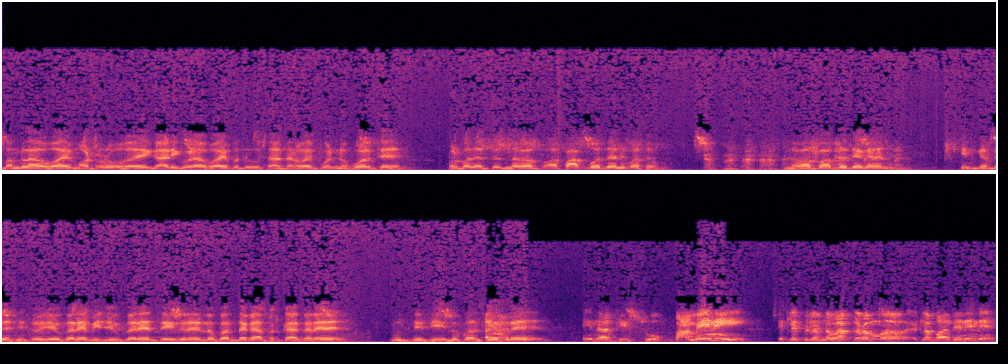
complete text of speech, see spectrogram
બંગલા હોય મોટરો હોય ગાડી ઘોડા હોય બધું સાધન હોય પુણ્યનું ફળ છે. પણ બધા નવા પાપ બધે ને પાછો. નવા પાપ બધે કરે ને. ઇન્કમ ટેક્સની ચોરીઓ કરે બીજું કરે તે કરે લોકો દગા ફટકા કરે. બુદ્ધિ થી લોકો છેતરે એનાથી સુખ પામે નહીં એટલે પેલા નવા કર્મ એટલા બાંધે નહીં ને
